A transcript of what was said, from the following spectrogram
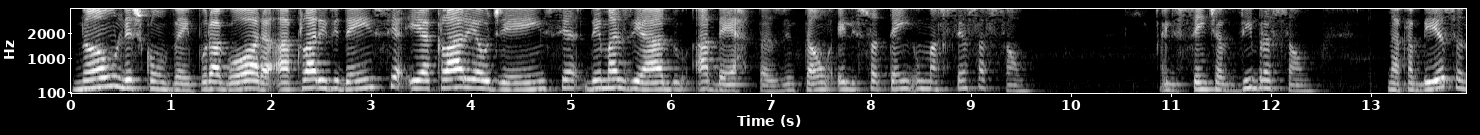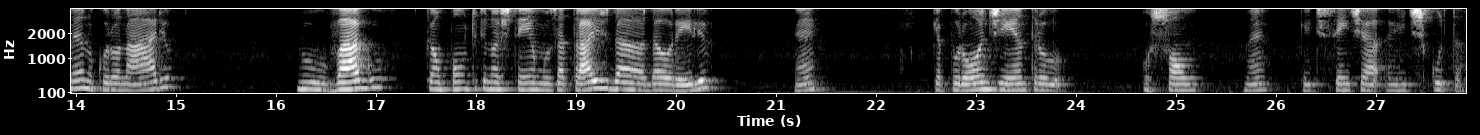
Não lhes convém, por agora, a clarividência e a clareaudiência demasiado abertas. Então, ele só tem uma sensação. Ele sente a vibração na cabeça, né, no coronário, no vago, que é um ponto que nós temos atrás da, da orelha, né? Que é por onde entra o, o som, né? Que a gente sente, a, a gente escuta.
